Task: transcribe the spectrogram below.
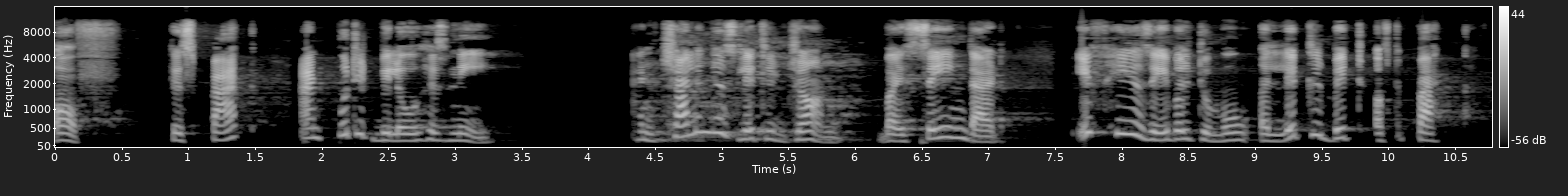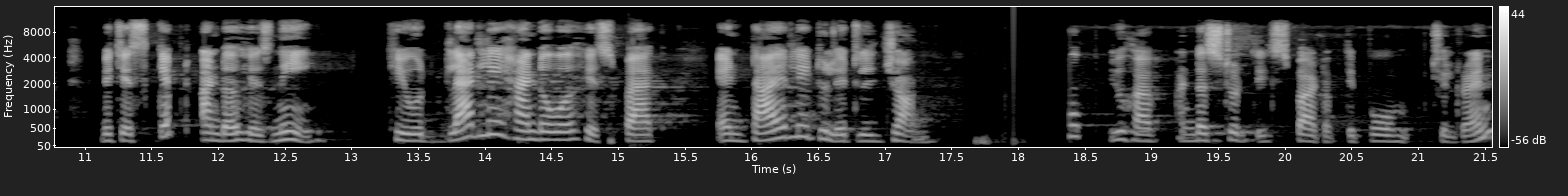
off his pack and put it below his knee and challenges little John by saying that if he is able to move a little bit of the pack which is kept under his knee, he would gladly hand over his pack entirely to little John. Hope you have understood this part of the poem, children.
